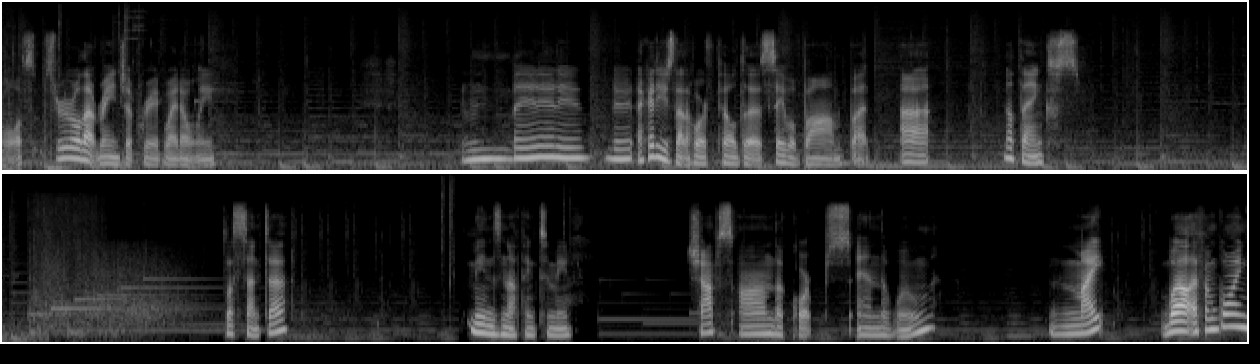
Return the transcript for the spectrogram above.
Let's, let's reroll that range upgrade, why don't we? I could use that Horf pill to save a bomb, but uh, no thanks. Placenta means nothing to me. Shops on the corpse and the womb might. Well, if I'm going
